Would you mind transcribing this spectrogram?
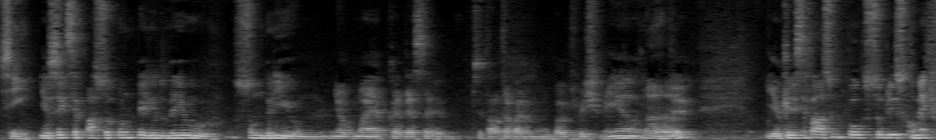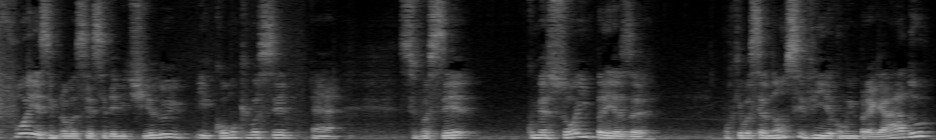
Sim. E eu sei que você passou por um período meio sombrio em alguma época dessa. Você estava trabalhando num banco de investimento. Uhum. E eu queria que você falasse um pouco sobre isso. Como é que foi assim para você ser demitido e, e como que você, é, se você começou a empresa porque você não se via como empregado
